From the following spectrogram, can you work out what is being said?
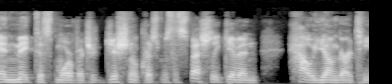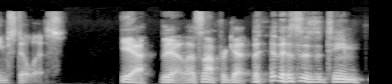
and make this more of a traditional Christmas, especially given how young our team still is. Yeah, yeah. Let's not forget this is a team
